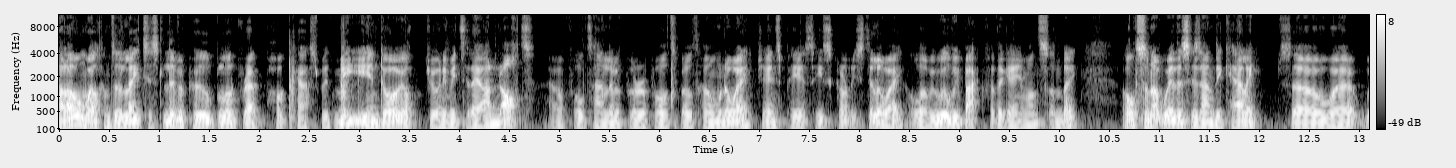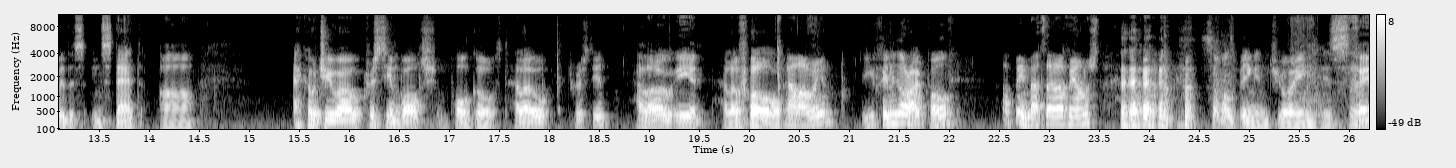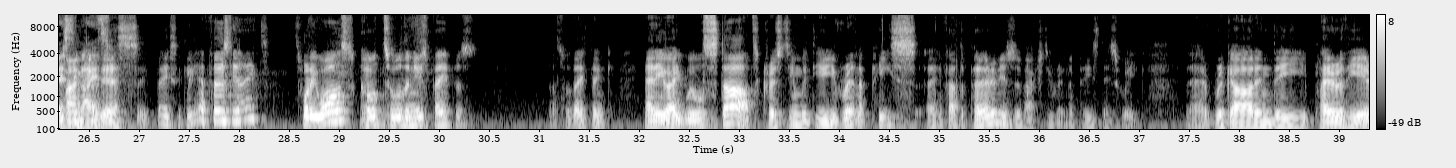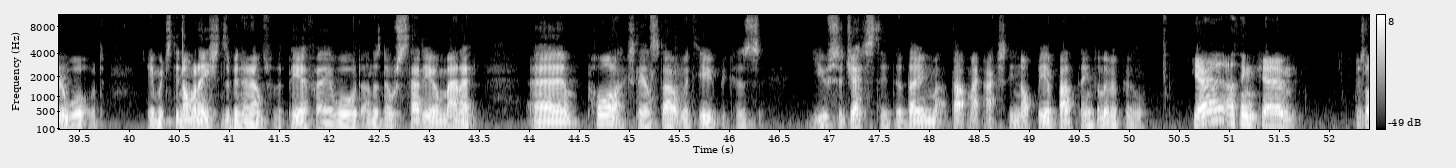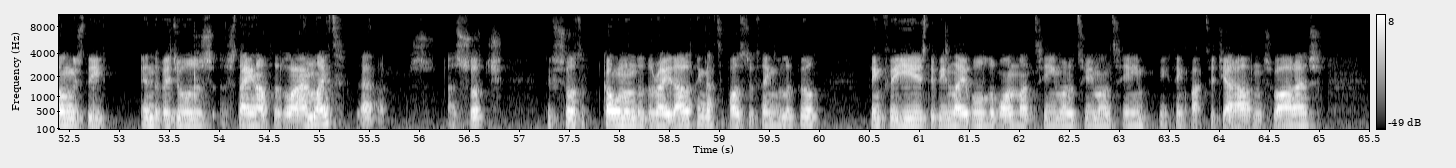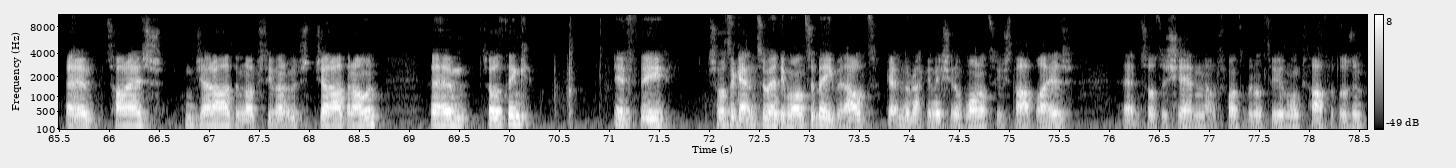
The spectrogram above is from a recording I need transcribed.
Hello and welcome to the latest Liverpool Blood Red podcast with me, Ian Doyle. Joining me today are not our full time Liverpool reporter, both home and away, James Pearce. He's currently still away, although we will be back for the game on Sunday. Also, not with us is Andy Kelly. So, uh, with us instead are Echo Duo, Christian Walsh and Paul Gorst. Hello, Christian. Hello, Ian. Hello, Paul. Hello, Ian. Are you feeling all right, Paul? I've been better, I'll be honest. Someone's been enjoying his uh, Thursday bank- night. Yes, basically, yeah, Thursday night. That's what it was. According to other newspapers, that's what they think. Anyway, we will start, Christian, with you. You've written a piece. Uh, in fact, the peer reviewers have actually written a piece this week uh, regarding the Player of the Year award, in which the nominations have been announced for the PFA award, and there's no Sadio Mane. Um, Paul, actually, I'll start with you because you suggested that they that might actually not be a bad thing for Liverpool. Yeah, I think um, as long as the individuals are staying out of the limelight uh, as such, they're sort of going under the radar. I think that's a positive thing for Liverpool. I think for years they've been labelled a one-man team or a two-man team. You think back to Gerrard and Suarez, um, Torres and Gerrard, and obviously when it was Gerrard and Owen. Um, so I think if they sort of getting to where they want to be without getting the recognition of one or two star players, and sort of sharing that responsibility amongst half a dozen,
